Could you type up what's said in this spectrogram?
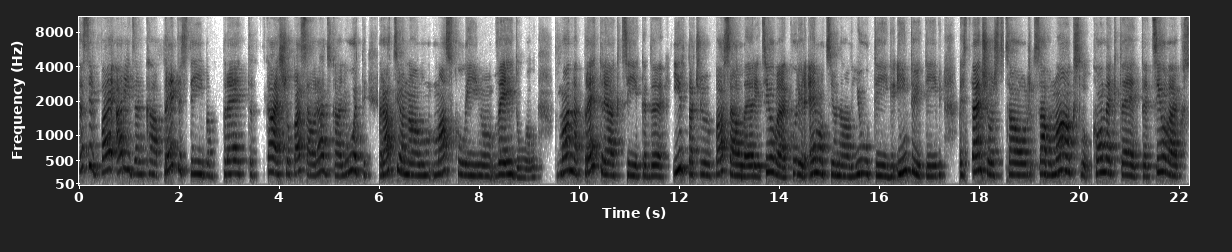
tas ir arī dzen, kā pretestība pret kā es šo pasauli redzu, kā ļoti racionālu, maskulīnu veidolu. Mana pretreakcija, kad eh, ir taču pasaulē arī cilvēki, kur ir emocionāli jūtīgi, intuitīvi, es cenšos caur savu mākslu konektēt cilvēkus,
